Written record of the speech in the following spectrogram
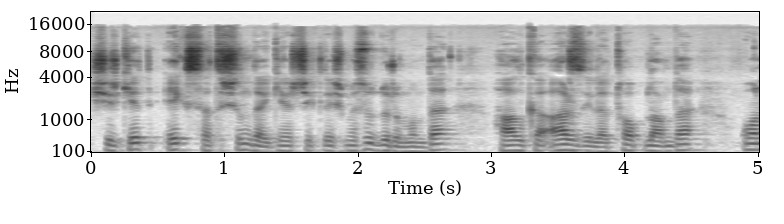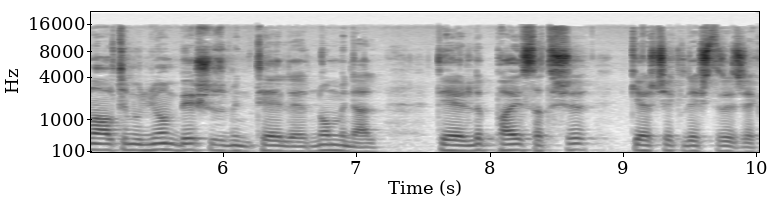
şirket ek satışın da gerçekleşmesi durumunda halka arz ile toplamda 16 milyon 500 bin TL nominal değerli pay satışı gerçekleştirecek.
